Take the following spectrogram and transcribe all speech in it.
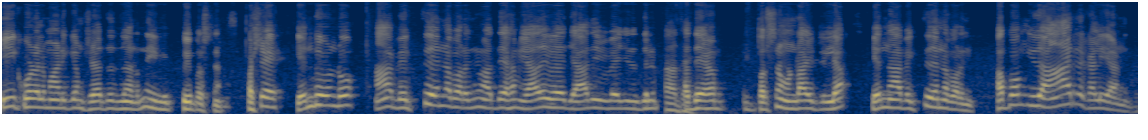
ഈ കൂടൽമാണിക്യം ക്ഷേത്രത്തിൽ നടന്ന ഈ ഈ പ്രശ്നം. പക്ഷേ എന്തുകൊണ്ടോ ആ വ്യക്തി തന്നെ പറഞ്ഞു അദ്ദേഹം യാതൊരു ജാതി വിവേചനത്തിലും അദ്ദേഹം പ്രശ്നം ഉണ്ടായിട്ടില്ല എന്ന് ആ വ്യക്തി തന്നെ പറഞ്ഞു. അപ്പം ഇത് ആരുടെ കളിയാണിത്?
